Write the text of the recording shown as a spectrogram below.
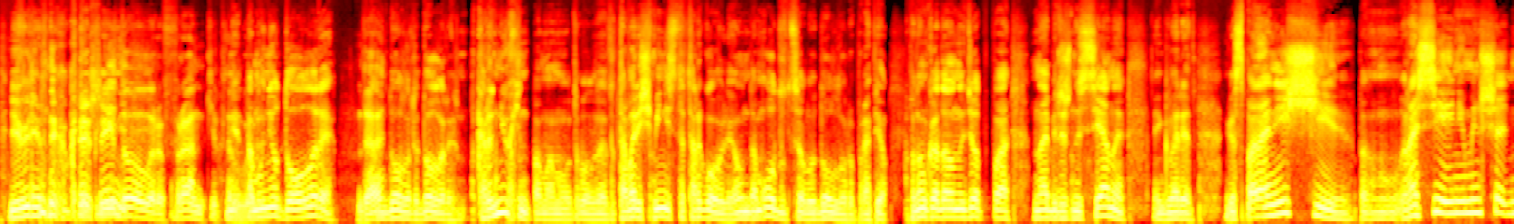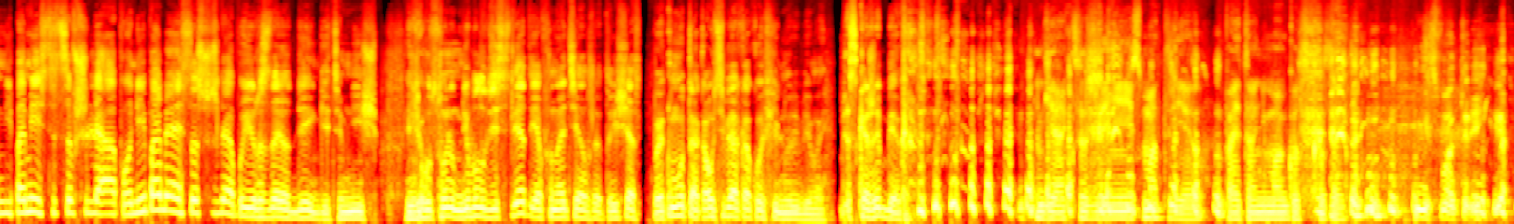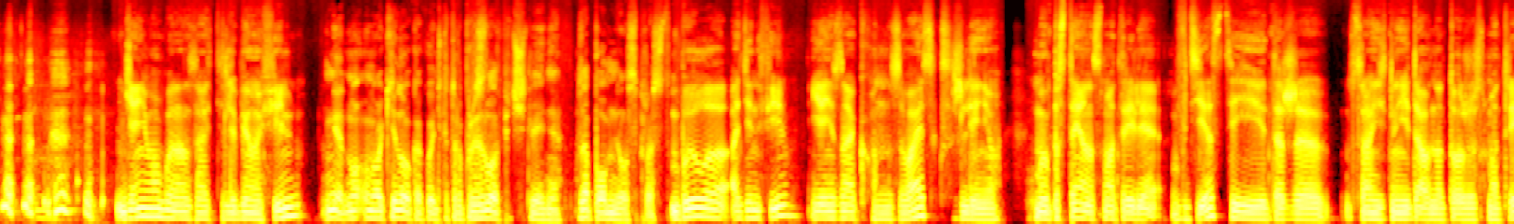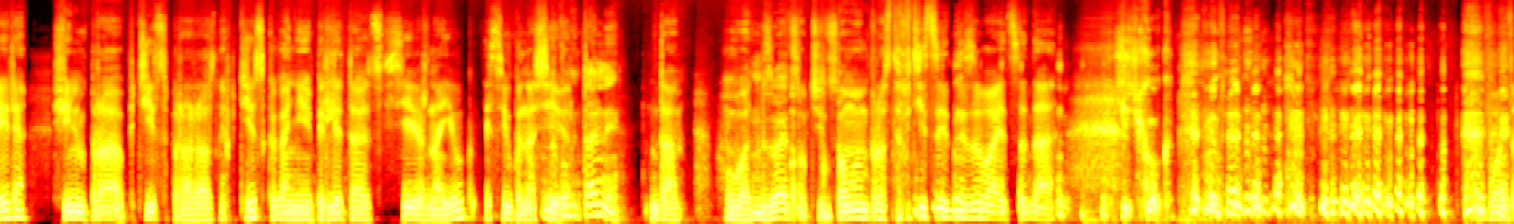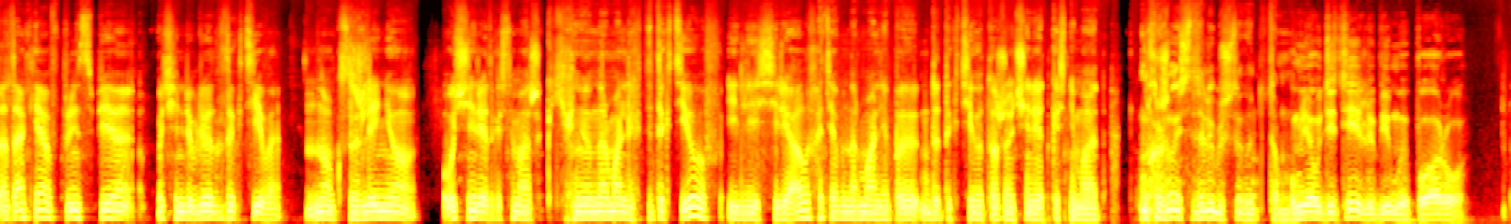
ювелирных Так не украшений. долларов, франки там. Нет, там у него доллары. Да? Там доллары, доллары. Корнюхин, по-моему, это был это, товарищ министр торговли. Он там оду целую доллару пропел. Потом, когда он идет по набережной Сены и говорит, господа нищие, Россия не, уменьша... не поместится в шляпу, не поместится в шляпу, и раздает деньги этим нищим. И я вот смотрю, мне было 10 лет, я фанател этого и сейчас. Поэтому так, а у тебя какой фильм любимый? Скажи «Бег». Я, к сожалению, не смотрел, поэтому не могу сказать. Не смотри. Я не могу назвать любимый фильм. Нет, ну, ну а кино какое-нибудь, которое произвело впечатление. Запомнилось просто. Был один фильм, я не знаю, как он называется, к сожалению. Мы постоянно смотрели в детстве и даже сравнительно недавно тоже смотрели фильм про птиц, про разных птиц, как они перелетают с севера на юг и с юга на север. Документальный? Да. Вот. Называется птица. По-моему, просто птица и называется, да. Хичкок. Вот. А так я, в принципе, очень люблю детективы. Но, к сожалению, очень редко снимаешь каких-нибудь нормальных детективов или сериалы хотя бы нормальные детективы тоже очень редко снимают. Ну, хорошо, ну, если ты любишь что-нибудь там... У меня у детей любимый Пуаро.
